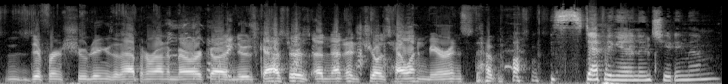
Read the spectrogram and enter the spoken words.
different shootings that happen around America and newscasters, and then it shows Helen Mirren step up. Stepping in and shooting them.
